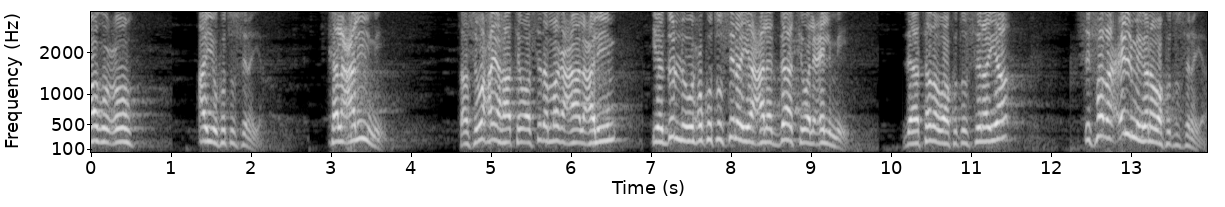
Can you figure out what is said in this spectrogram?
magacu ayuu ku tusinayaa kaalcaliimi taasi waxay ahaatee waa sida magaca alcaliim yadullu wuxuu ku tusinayaa cala addaati waalcilmi. Daatada waa ku tusinaya sifada cilmigana waa ku tusinaya.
